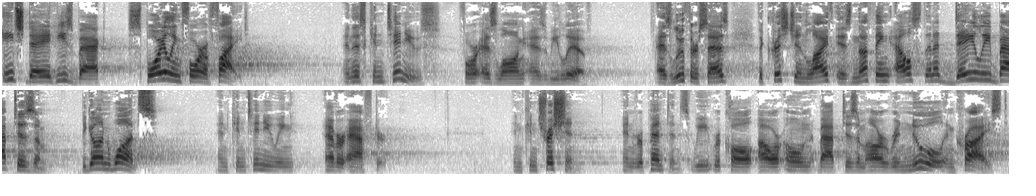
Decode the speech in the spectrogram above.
Each day he's back, spoiling for a fight. And this continues for as long as we live. As Luther says, the Christian life is nothing else than a daily baptism, begun once and continuing ever after. In contrition and repentance, we recall our own baptism, our renewal in Christ.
